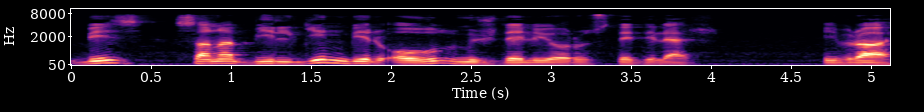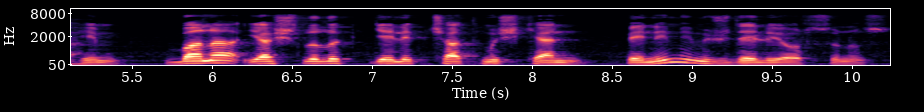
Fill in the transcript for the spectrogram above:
biz sana bilgin bir oğul müjdeliyoruz dediler. İbrahim bana yaşlılık gelip çatmışken beni mi müjdeliyorsunuz?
